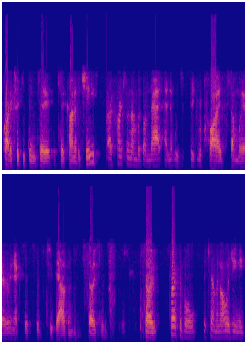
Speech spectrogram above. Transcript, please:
Quite a tricky thing to, to kind of achieve. I crunched the numbers on that, and it was it required somewhere in excess of 2,000 doses. So first of all, the terminology needs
